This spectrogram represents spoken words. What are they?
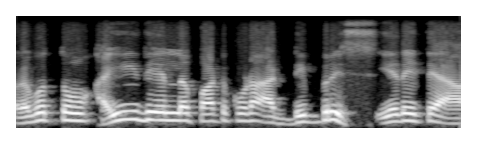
ప్రభుత్వం ఐదేళ్ళ పాటు కూడా ఆ డిబ్రిస్ ఏదైతే ఆ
